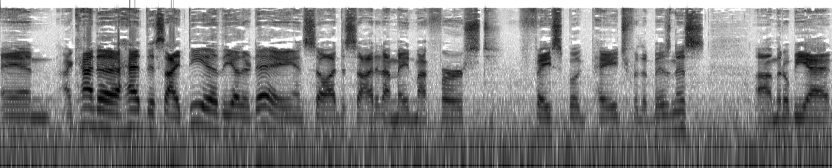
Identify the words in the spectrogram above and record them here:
And I kind of had this idea the other day, and so I decided I made my first Facebook page for the business. Um, it'll be at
